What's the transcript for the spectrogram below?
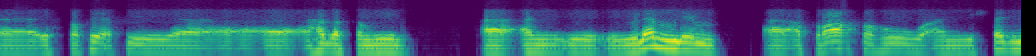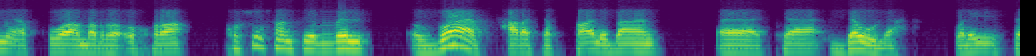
آه، يستطيع في آه، آه، هذا التنظيم أن يلملم أطرافه وأن يستجمع قوى مرة أخرى خصوصا في ظل ضعف حركة طالبان كدولة وليس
